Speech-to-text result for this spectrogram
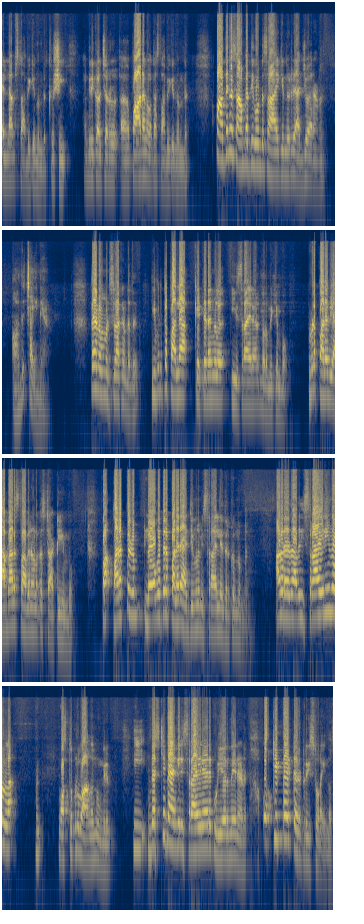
എല്ലാം സ്ഥാപിക്കുന്നുണ്ട്. കൃഷി അഗ്രികൾച്ചറൽ പാടങ്ങളൊക്കെ സ്ഥാപിക്കുന്നുണ്ട്. അപ്പം അതിനെ സാമ്പത്തികം കൊണ്ട് സഹായിക്കുന്ന ഒരു രാജ്യം ആരാണ്? അത് ചൈനയാണ്. നമ്മൾ മനസ്സിലാക്കേണ്ടത് ഇവിടുത്തെ പല കെട്ടിടങ്ങൾ ഇസ്രായേലുകാർ നിർമ്മിക്കുമ്പോൾ ഇവിടെ പല വ്യാപാര സ്ഥാപനങ്ങളൊക്കെ സ്റ്റാർട്ട് ചെയ്യുമ്പോൾ പലപ്പോഴും ലോകത്തിലെ പല രാജ്യങ്ങളും ഇസ്രായേലിനെ എതിർക്കുന്നുണ്ട്. അവരത് അവർ ഇസ്രായേലിൽ നിന്നുള്ള വസ്തുക്കൾ വാങ്ങുന്നെങ്കിലും ഈ വെസ്റ്റ് ബാങ്കിൽ ഇസ്രായേലുകാർ കുടിയേറുന്നതിനാണ് ഒക്യുപ്പൈഡ് ടെറിട്ടറീസ് എന്ന് പറയുന്നത്.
